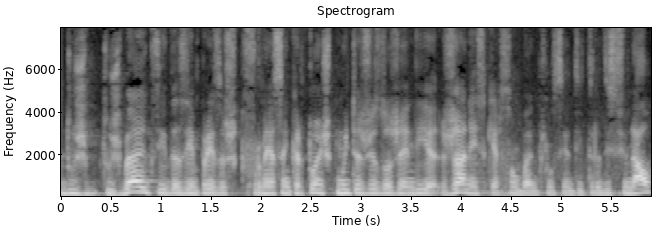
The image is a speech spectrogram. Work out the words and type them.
dos, dos, bancos e das empresas que fornecem cartões, que muitas vezes hoje em dia já nem sequer são bancos no sentido tradicional,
